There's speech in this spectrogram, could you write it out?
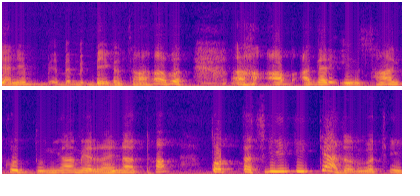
यानी बेगम साहब अब अगर इंसान को दुनिया में रहना था तो तस्वीर की क्या ज़रूरत थी?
